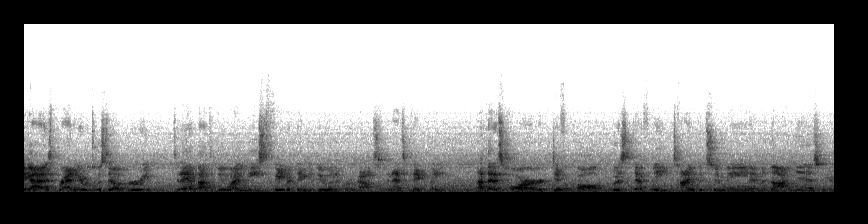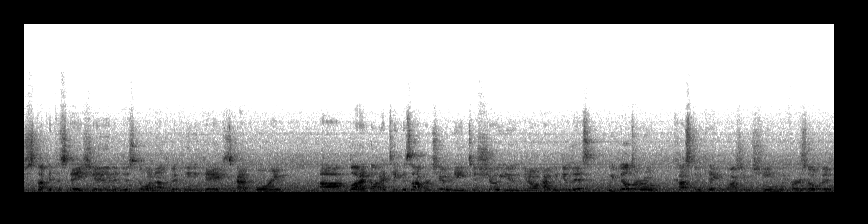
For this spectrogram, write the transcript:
Hey guys, Brad here with Twisted Brewery. Today I'm about to do my least favorite thing to do in the brew house, and that's keg cleaning. Not that it's hard or difficult, but it's definitely time consuming and monotonous, and you're stuck at the station and just doing nothing but cleaning kegs. It's kind of boring. Uh, but I thought I'd take this opportunity to show you, you know, how we do this. We built our own custom keg washing machine when we first opened,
